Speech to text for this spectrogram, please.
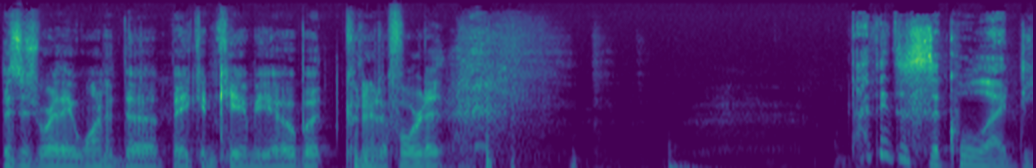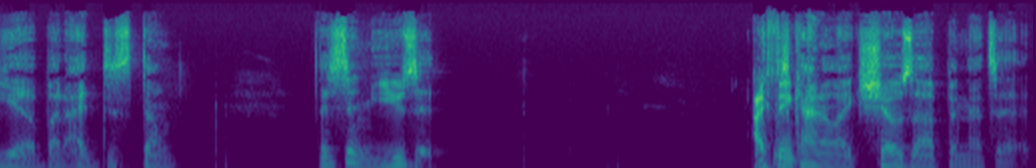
This is where they wanted the bacon cameo, but couldn't afford it. I think this is a cool idea, but I just don't. They just didn't use it. I think kind of like shows up and that's it.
